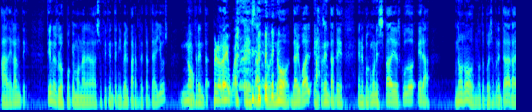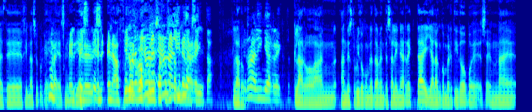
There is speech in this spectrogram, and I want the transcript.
adelante. ¿Tienes los Pokémon a suficiente nivel para enfrentarte a ellos? No, Enfrenta. pero da igual. Exacto, no, da igual, enfréntate. En el Pokémon Espada y Escudo era, no, no, no te puedes enfrentar a este gimnasio porque Bueno, es en, nivel en 10. el, en- en el azul el una, rojo una- y esas cosas también línea era así. recta. Claro. Era una línea recta. Claro, han, han destruido completamente esa línea recta y ya la han convertido pues en una,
